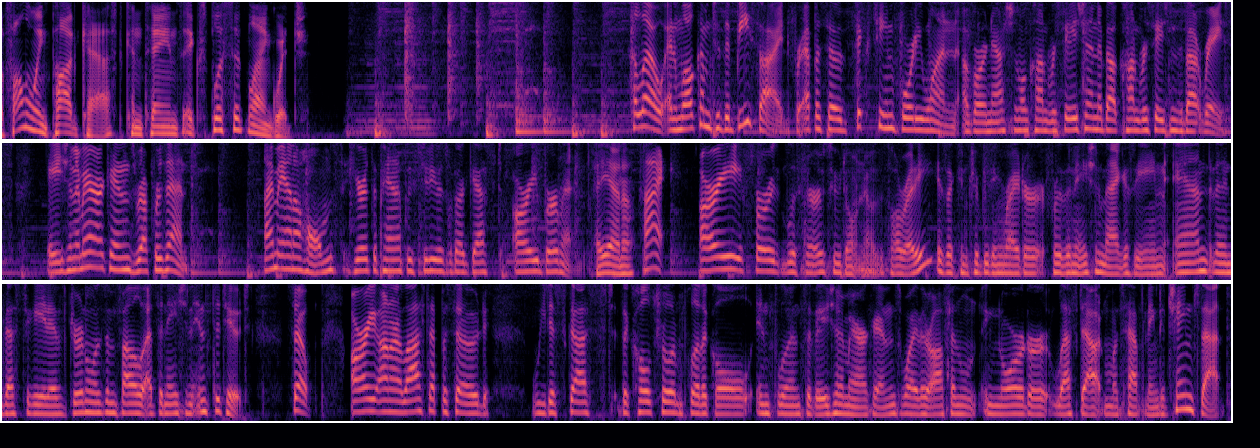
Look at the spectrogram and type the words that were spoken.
The following podcast contains explicit language. Hello, and welcome to the B side for episode 1641 of our national conversation about conversations about race. Asian Americans represent. I'm Anna Holmes, here at the Panoply Studios with our guest, Ari Berman. Hey, Anna. Hi. Ari, for listeners who don't know this already, is a contributing writer for The Nation magazine and an investigative journalism fellow at the Nation Institute. So, Ari, on our last episode, we discussed the cultural and political influence of Asian Americans, why they're often ignored or left out, and what's happening to change that.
